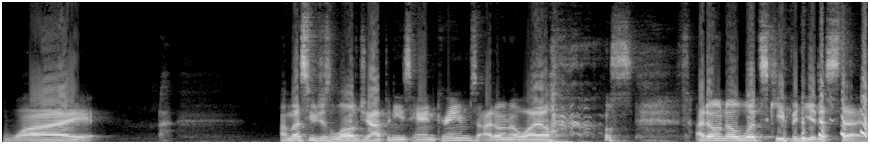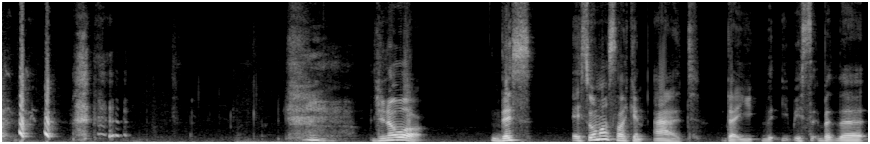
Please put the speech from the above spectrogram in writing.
why. Unless you just love Japanese hand creams, I don't know why else. I don't know what's keeping you to stay. Do you know what? This it's almost like an ad that you, but the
